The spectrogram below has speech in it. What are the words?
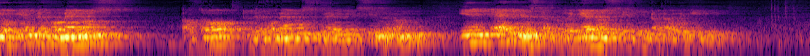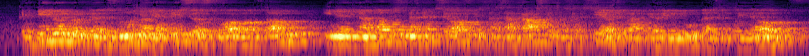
η οποία ενδεχομένως, αυτό ενδεχομένως συμβαίνει και σήμερα, είναι Έλληνες κατά το γένος και την καταγωγή. Κριτήριο προσδιορισμού και διακρίσεω του όρου αυτών είναι δυνατότητε μεθέξεώ τη στα σαρκάστια αξία του αρχαιοελληνικού κλασικού ιδεόλου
